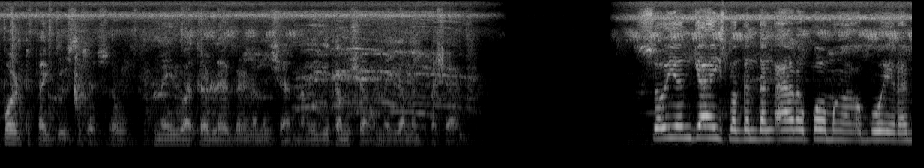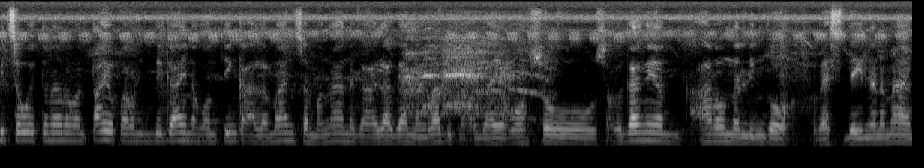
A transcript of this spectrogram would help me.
4 to 5 days siya. So, may water level naman siya. Nakikita mo siya kung may laman pa siya. So yun guys, magandang araw po mga kabuhay rabbit. So ito na naman tayo para magbigay ng konting kaalaman sa mga nag-aalaga ng rabbit na kagaya ko. So sa kagaya ngayon, araw na linggo, rest day na naman.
